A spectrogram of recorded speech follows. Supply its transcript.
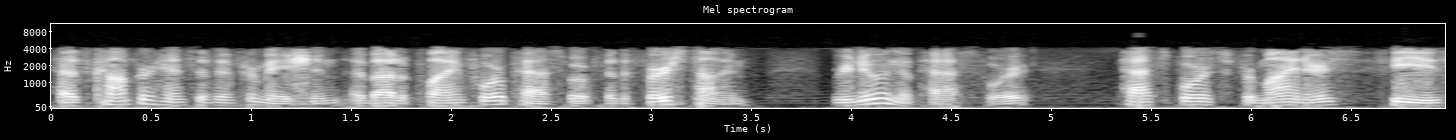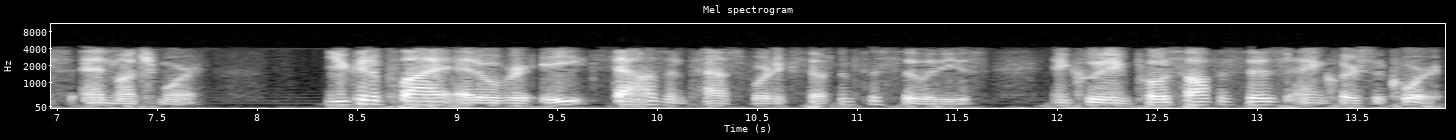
has comprehensive information about applying for a passport for the first time, renewing a passport, passports for minors, fees, and much more. You can apply at over 8,000 passport acceptance facilities, including post offices and clerks of court.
